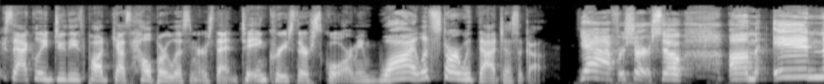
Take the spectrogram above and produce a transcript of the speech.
exactly do these podcasts help our listeners then to increase their score? I mean, why? Let's start with that, Jessica. Yeah, for sure. So, um, in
